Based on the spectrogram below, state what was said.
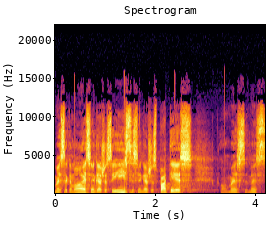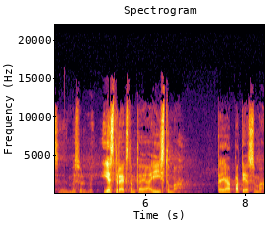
Mēs sakām, ah, es vienkārši esmu īsts, es vienkārši esmu patiess. Mēs, mēs, mēs iestrēgstam tajā īstumā, tajā patiesumā.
